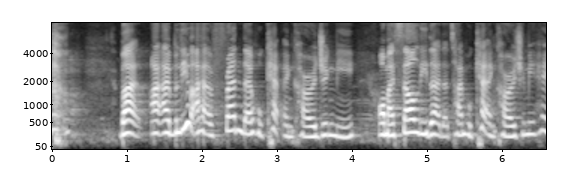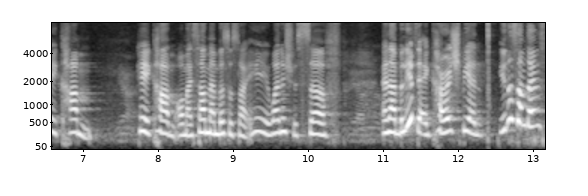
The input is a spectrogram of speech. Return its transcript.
but I, I, believe I had a friend there who kept encouraging me, or my cell leader at that time who kept encouraging me, hey, come. Hey, come. Or my cell members was like, hey, why don't you serve? And I believe they encouraged me. And, you know, sometimes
